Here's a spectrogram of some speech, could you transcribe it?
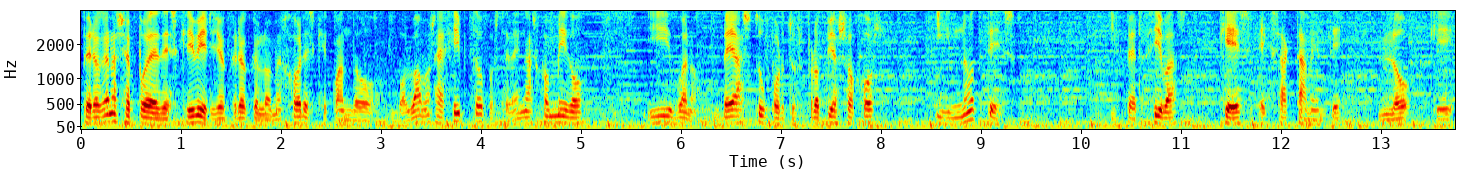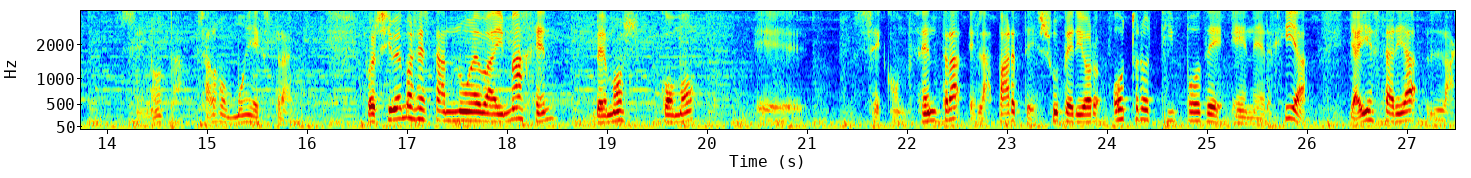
Pero que no se puede describir. Yo creo que lo mejor es que cuando volvamos a Egipto, pues te vengas conmigo y bueno, veas tú por tus propios ojos y notes y percibas qué es exactamente lo que se nota. Es algo muy extraño. Pues si vemos esta nueva imagen, vemos cómo eh, se concentra en la parte superior otro tipo de energía. Y ahí estaría la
